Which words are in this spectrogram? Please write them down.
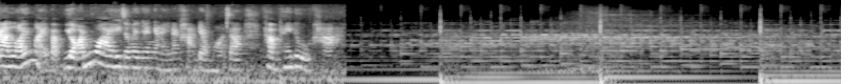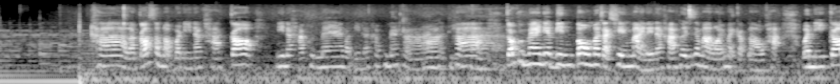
การร้อยไหมแบบย้อนวัยจะเป็นยังไงนะคะ เดี๋ยวหมอจะทำให้ดูค่ะ ค่ะ แล้วก็สำหรับวันนี้นะคะ ก็นี่นะคะคุณแม่สวัสดีนะคะคุณแม่ค่ะสวัสดีค่ะ ก็คุณแม่เนี่ยบินตรงมาจากเชียงใหม่เลยนะคะ เพื่อที่จะมาร้อยไหมกับเราค่ะ วันนี้ก็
